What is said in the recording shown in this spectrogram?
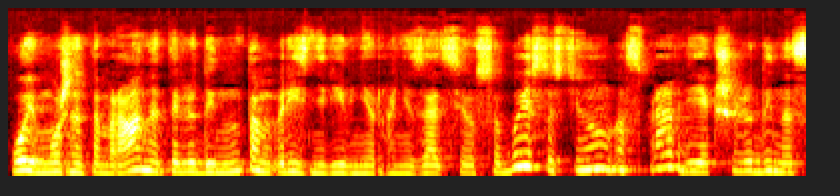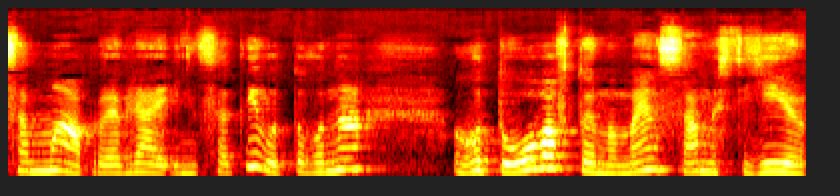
ой, можна там ранити людину, ну там різні рівні організації особистості. Ну насправді, якщо людина сама проявляє ініціативу, то вона готова в той момент саме з цією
